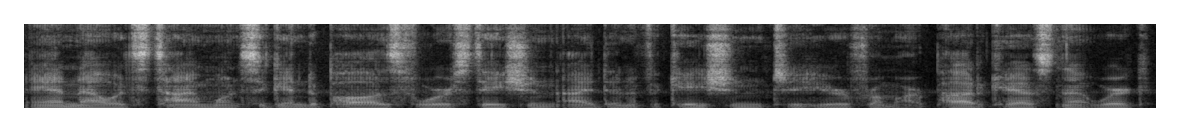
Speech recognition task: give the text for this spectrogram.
And now it's time once again to pause for station identification to hear from our podcast network,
